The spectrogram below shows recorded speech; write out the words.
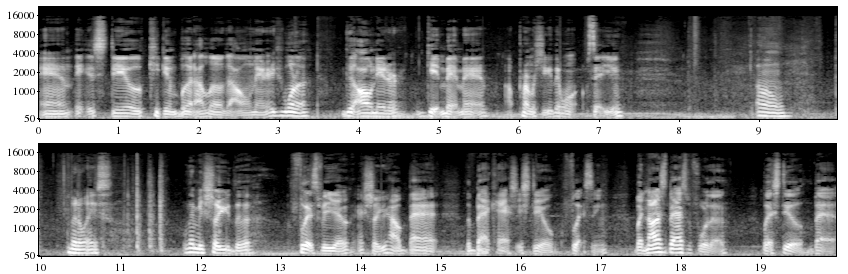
and it is still kicking butt. I love the alternator. If you want a good alternator, get Mechman. I promise you, they won't upset you. Um, but anyways, let me show you the flex video and show you how bad the back hatch is still flexing. But not as bad as before though, but still bad.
